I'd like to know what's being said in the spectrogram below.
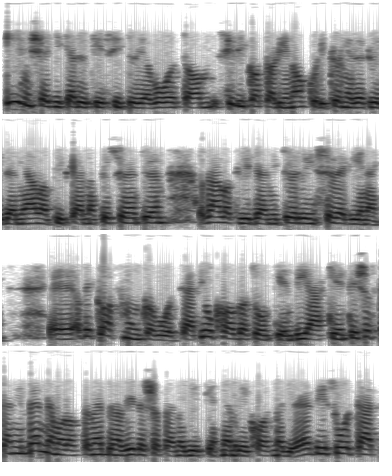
Én is egyik előkészítője voltam, Szili Katalin akkori környezetvédelmi államtitkárnak köszönhetően az állatvédelmi törvény szövegének. Az egy klassz munka volt, tehát joghallgatónként, diákként, és aztán én benne maradtam ebben, az édesapám egyébként nemrég halt meg, erdész volt, tehát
